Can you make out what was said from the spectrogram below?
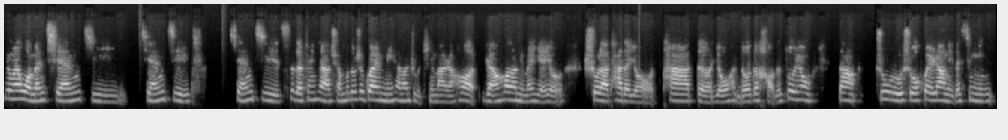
因为我们前几前几前几次的分享全部都是关于冥想的主题嘛。然后然后呢，你们也有说了它的有它的有很多的好的作用，像诸如说会让你的心灵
